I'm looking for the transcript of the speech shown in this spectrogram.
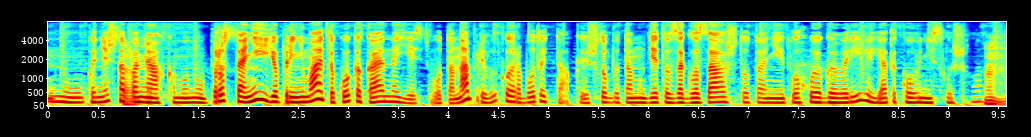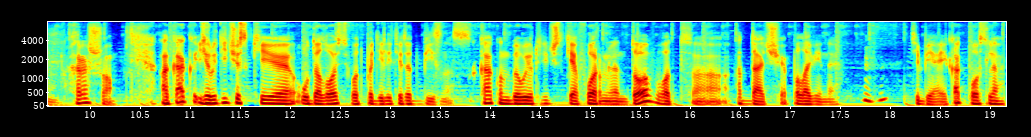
Ну, конечно, по-мягкому. Ну, просто они ее принимают такой, какая она есть. Вот она привыкла работать так. И чтобы там где-то за глаза что-то они плохое говорили, я такого не слышала. Угу, хорошо. А как юридически удалось вот поделить этот бизнес? Как он был юридически оформлен до вот э, отдачи половины? Угу тебе, и как после?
